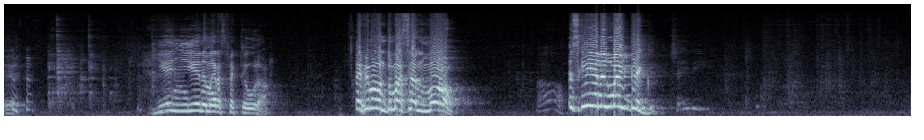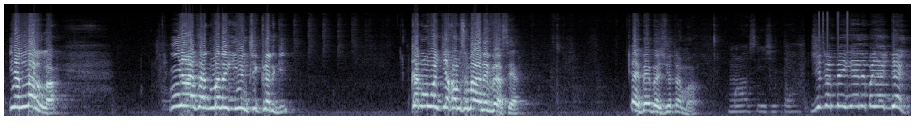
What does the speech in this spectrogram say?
Eh. yéen ñi yéen a ma respecté wu la et puis man du ma seen morom oh. est-ce que yéen a may dégg yéen lan la ñaataat man ak yéen ci kër gi kan moo ci xam sama anniversaire eh bébé je t'aime. moi aussi je t'aime. je t'aime ngeen di bañ a dégg.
